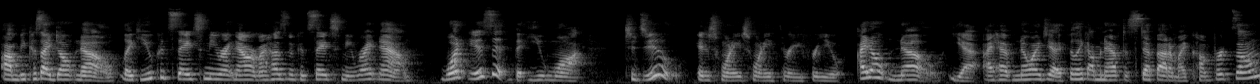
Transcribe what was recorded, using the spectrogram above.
um, because I don't know. Like you could say to me right now, or my husband could say to me right now, what is it that you want to do in 2023 for you? I don't know yet. I have no idea. I feel like I'm going to have to step out of my comfort zone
